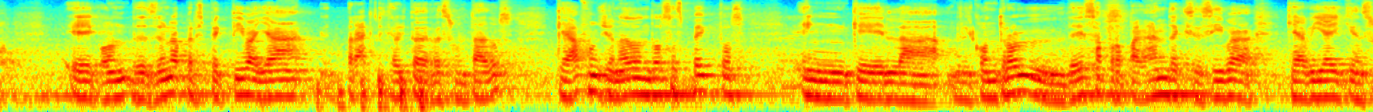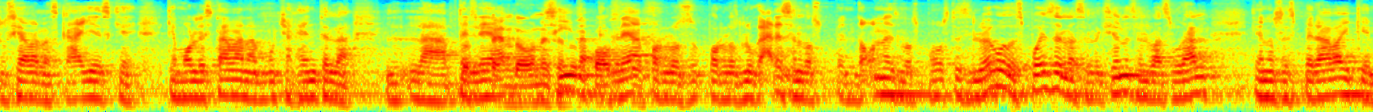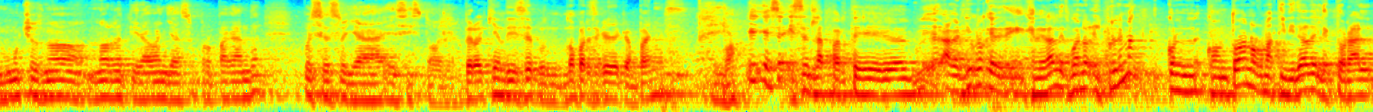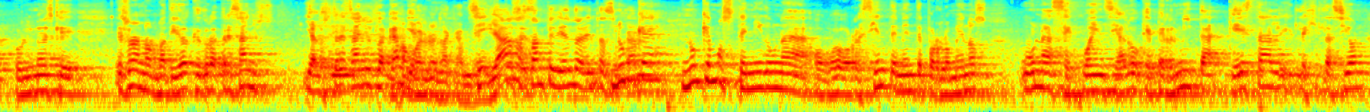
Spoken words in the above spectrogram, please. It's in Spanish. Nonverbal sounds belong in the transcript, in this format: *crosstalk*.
eh, desde una perspectiva ya práctica ahorita de resultados, que ha funcionado en dos aspectos en que el control de esa propaganda excesiva que había y que ensuciaba las calles, que, que molestaban a mucha gente, la, la pelea, sí, la pelea por los, por los lugares en los pendones, los postes, y luego después de las elecciones el basural que nos esperaba y que muchos no, no retiraban ya su propaganda, pues eso ya es historia. Pero hay quien dice, pues no parece que haya campañas. E-, esa, es la parte, eh, a ver, yo creo que en general es bueno. El problema con, con toda normatividad electoral, no es que es una normatividad que dura tres años y a los tres años la cambian. No a Sí, ya nos están pidiendo ahorita su nunca, nunca hemos tenido una, o, recientemente por lo menos, una secuencia, algo que permita que esta legislación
